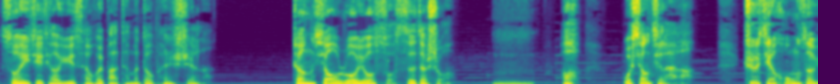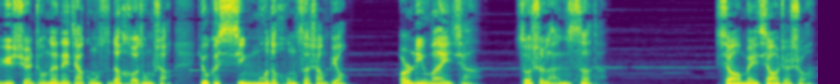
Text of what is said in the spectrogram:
所以这条鱼才会把他们都喷湿了。张潇若有所思地说：“嗯，哦，我想起来了，之前红色鱼选中的那家公司的合同上有个醒目的红色商标，而另外一家则是蓝色的。”小美笑着说：“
